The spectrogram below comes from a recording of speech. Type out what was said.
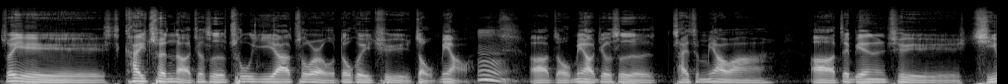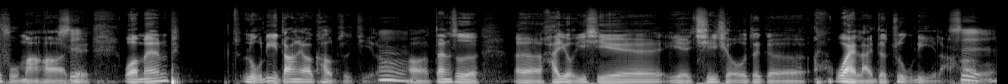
所以开春啊，就是初一啊、初二，我都会去走庙。嗯，啊，走庙就是财神庙啊，啊，这边去祈福嘛，哈。是。我们努力当然要靠自己了，嗯，啊，但是呃，还有一些也祈求这个 外来的助力了。是。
